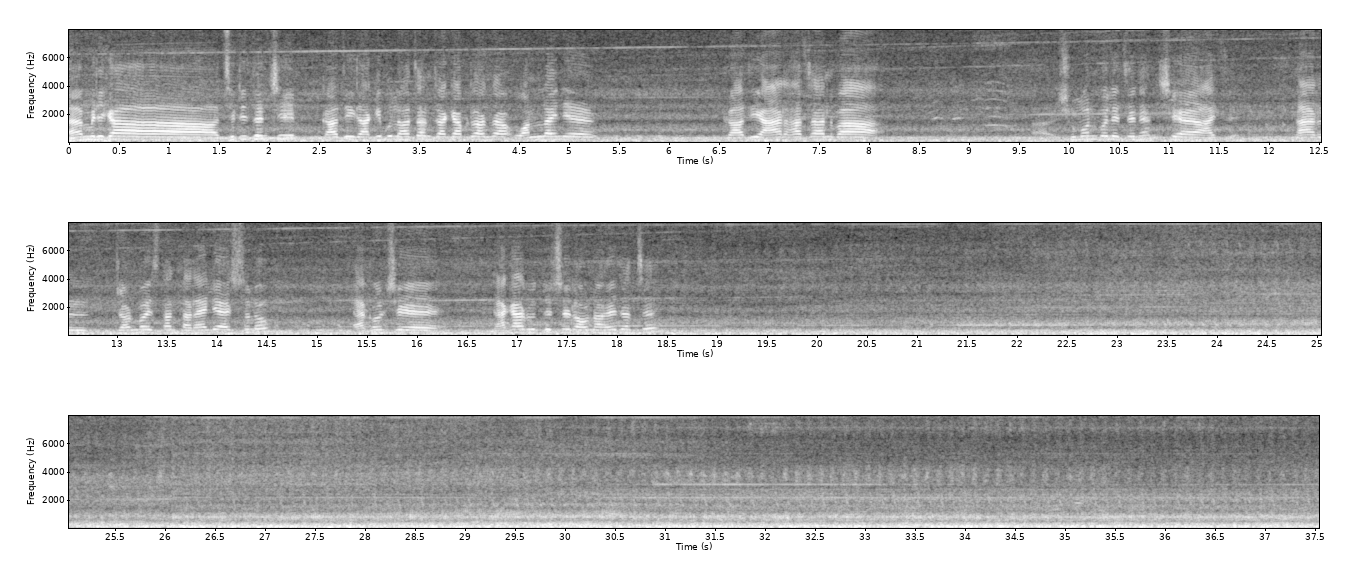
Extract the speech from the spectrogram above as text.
America citizenship, Kazi Rakibul Hasan, যাকে আপনারা অনলাইনে কাজী আর হাসান বা সুমন বলে চেনেন, সে আজ তার জন্মস্থান তারাইলে আসছিল এখন সে ঢাকার উদ্দেশ্যে রওনা হয়ে যাচ্ছে।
